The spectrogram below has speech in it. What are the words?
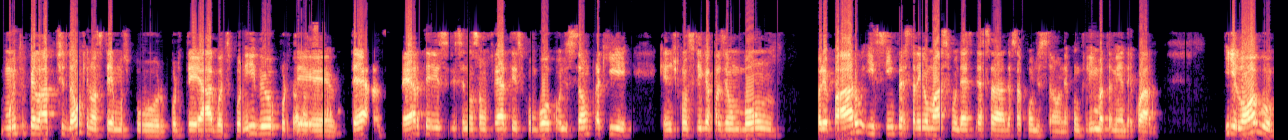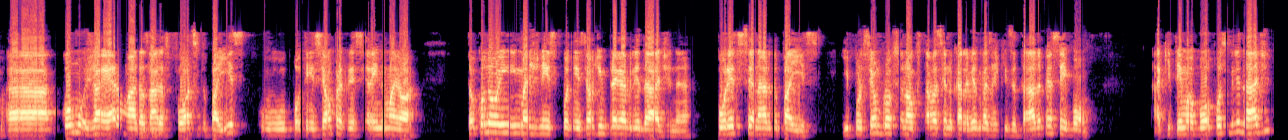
Muito pela aptidão que nós temos por, por ter água disponível, por ter terras férteis, e se não são férteis, com boa condição, para que que a gente consiga fazer um bom preparo e sim para extrair o máximo dessa, dessa condição, né, com clima também adequado. E logo, ah, como já era uma das áreas fortes do país, o potencial para crescer ainda maior. Então, quando eu imaginei esse potencial de empregabilidade, né, por esse cenário do país e por ser um profissional que estava sendo cada vez mais requisitado, eu pensei, bom, aqui tem uma boa possibilidade,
